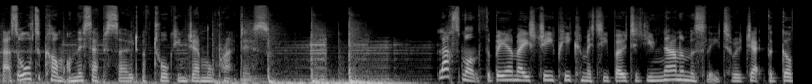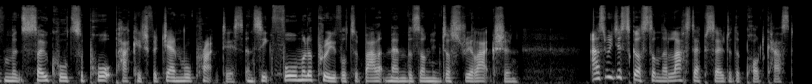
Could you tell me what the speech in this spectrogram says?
That's all to come on this episode of Talking General Practice. Last month, the BMA's GP committee voted unanimously to reject the government's so called support package for general practice and seek formal approval to ballot members on industrial action. As we discussed on the last episode of the podcast,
